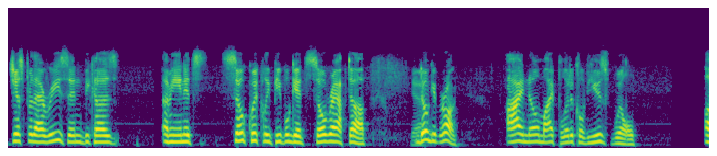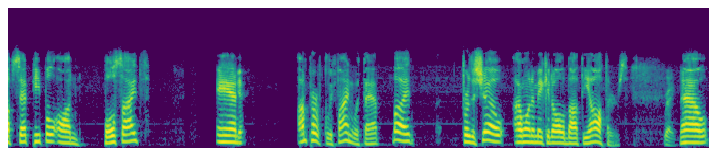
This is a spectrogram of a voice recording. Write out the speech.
just for that reason, because I mean it's so quickly people get so wrapped up. Yeah. Don't get me wrong. I know my political views will upset people on both sides. And yeah. I'm perfectly fine with that. But for the show, I want to make it all about the authors. Right. Now,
